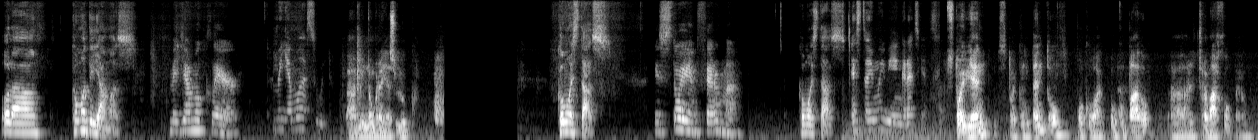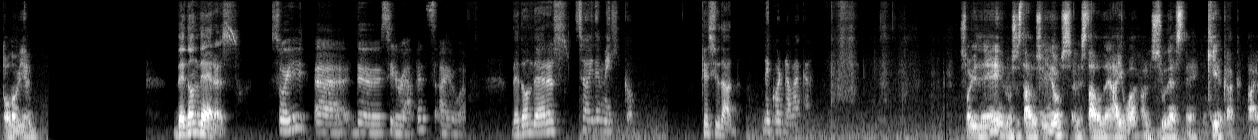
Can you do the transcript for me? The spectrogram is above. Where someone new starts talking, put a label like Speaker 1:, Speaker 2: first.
Speaker 1: Hola, ¿cómo te llamas?
Speaker 2: Me llamo Claire.
Speaker 3: Me llamo Azul.
Speaker 4: Ah, mi nombre es Luke.
Speaker 1: ¿Cómo estás?
Speaker 2: Estoy enferma.
Speaker 1: ¿Cómo estás?
Speaker 3: Estoy muy bien, gracias.
Speaker 4: Estoy bien, estoy contento, un poco ocupado al trabajo, pero todo bien.
Speaker 1: ¿De dónde eres?
Speaker 2: Soy uh, de Cedar Rapids, Iowa.
Speaker 1: ¿De dónde eres?
Speaker 3: Soy de México,
Speaker 1: ¿Qué ciudad?
Speaker 3: de Cuernavaca.
Speaker 4: Soy de los Estados Unidos, el estado de Iowa, al sudeste, Keokuk, Iowa.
